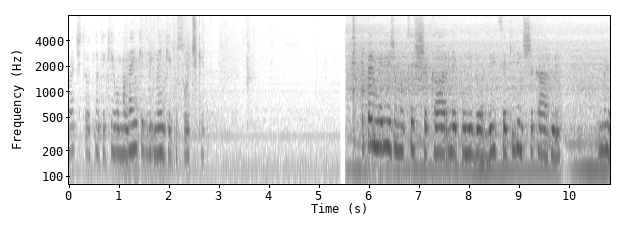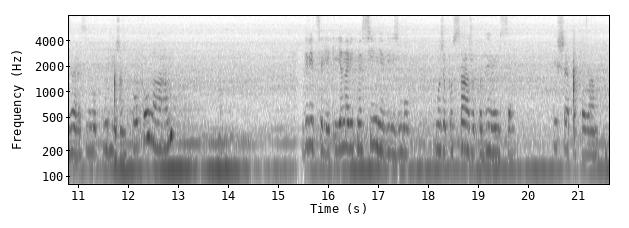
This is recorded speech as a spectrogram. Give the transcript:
Бачите, от на такі маленькі дрібненькі кусочки. Тепер ми ріжемо цей шикарний помідор. Дивіться, який він шикарний. Ми зараз його поріжемо пополам. Дивіться, який. Я навіть насіння візьму. Може посажу, подивимося. І ще пополам.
